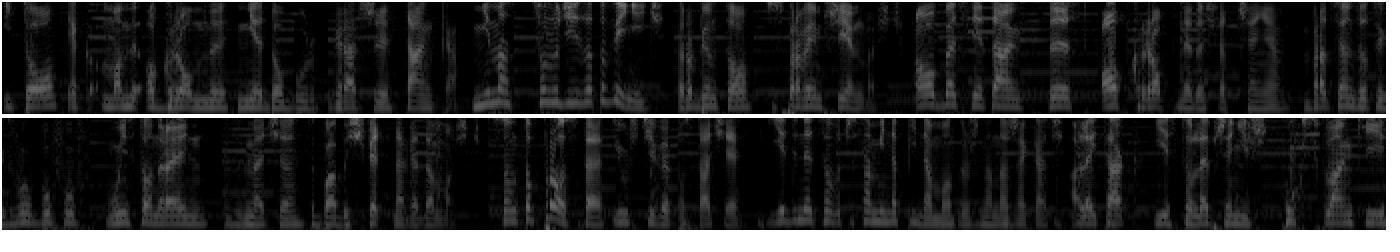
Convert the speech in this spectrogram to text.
i to, jak mamy ogromny niedobór graczy tanka. Nie ma co ludzi za to winić. Robią to, co sprawia im przyjemność. A obecnie tank to jest okropne doświadczenie. Wracając do tych dwóch buffów, Winston Rain w mecie to byłaby świetna wiadomość. Są to proste i uczciwe postacie. Jedyne co czasami napina można narzekać, ale i tak jest to lepsze niż hook z flanki,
